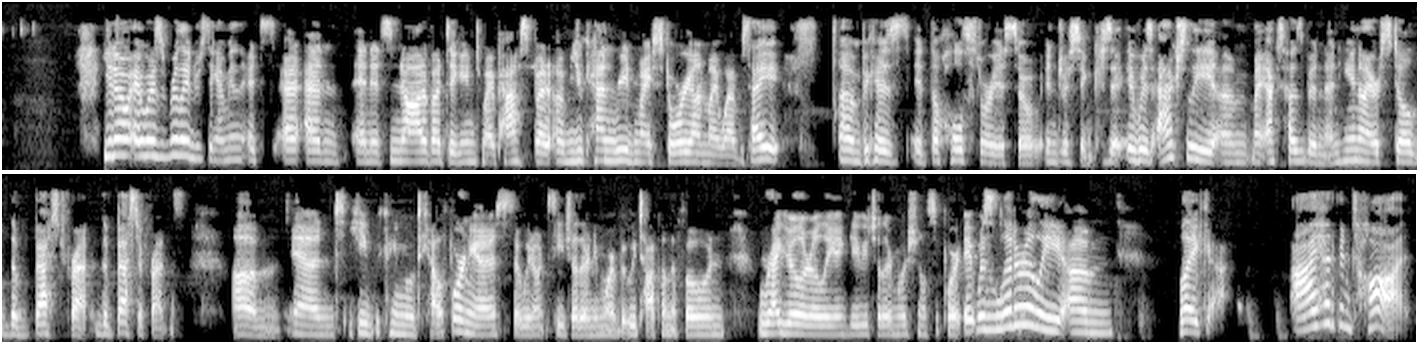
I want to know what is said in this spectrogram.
You know, it was really interesting. I mean, it's and and it's not about digging into my past, but um, you can read my story on my website um, because it, the whole story is so interesting. Because it, it, was actually um, my ex husband, and he and I are still the best friend, the best of friends. Um, and he he moved to California, so we don't see each other anymore, but we talk on the phone regularly and give each other emotional support. It was literally um, like I had been taught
